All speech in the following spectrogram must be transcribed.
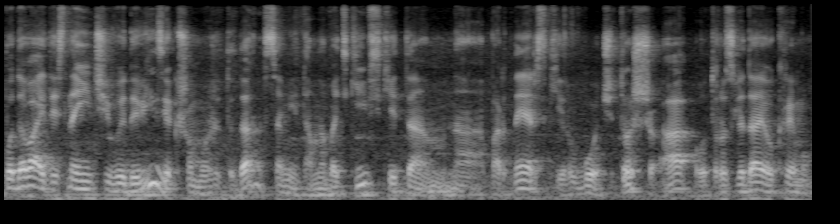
подавайтесь на інші види віз, якщо можете, да? самі там на батьківські, там на партнерські, робочі тощо, а от розглядає окрему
